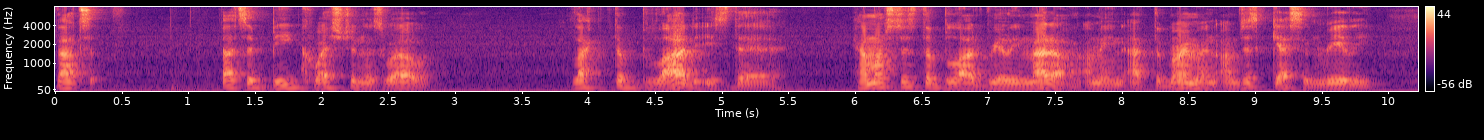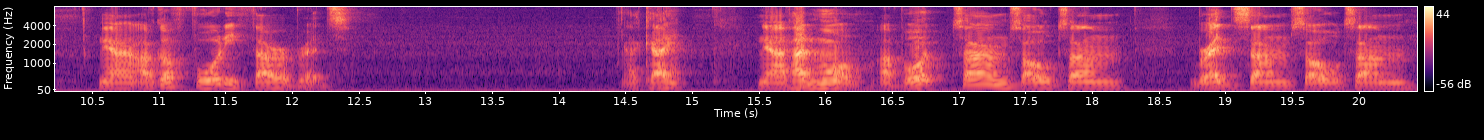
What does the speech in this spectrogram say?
that's that's a big question as well like the blood is there. How much does the blood really matter? I mean, at the moment, I'm just guessing really. Now, I've got 40 thoroughbreds. Okay? Now, I've had more. I bought some, sold some, bred some, sold some.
